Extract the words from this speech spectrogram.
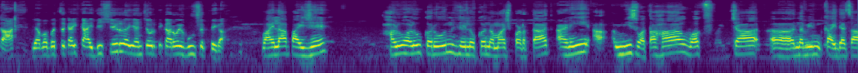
का? याबाबतचं काही कायदेशीर यांच्यावरती कारवाई होऊ शकते का? व्हायला पाहिजे. हळूहळू करून हे लोक नमाज पडतात आणि मी स्वतः वक्फच्या नवीन कायद्याचा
